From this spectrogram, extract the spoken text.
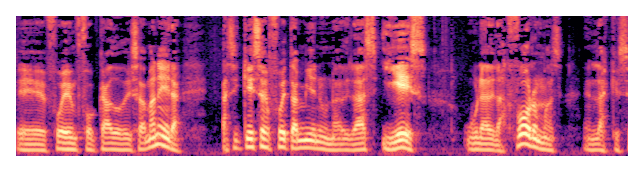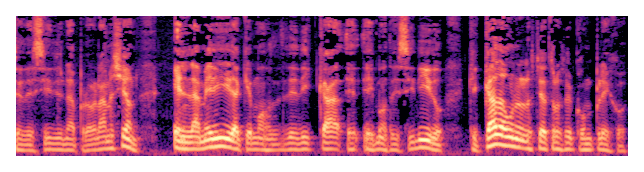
eh, fue enfocado de esa manera. Así que esa fue también una de las, y es una de las formas en las que se decide una programación. En la medida que hemos, eh, hemos decidido que cada uno de los teatros del complejo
